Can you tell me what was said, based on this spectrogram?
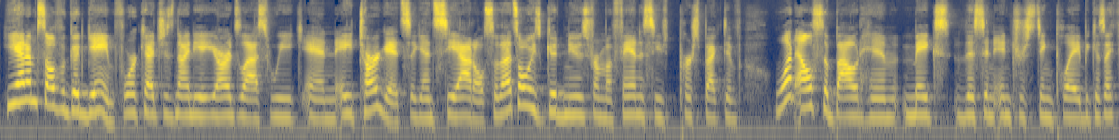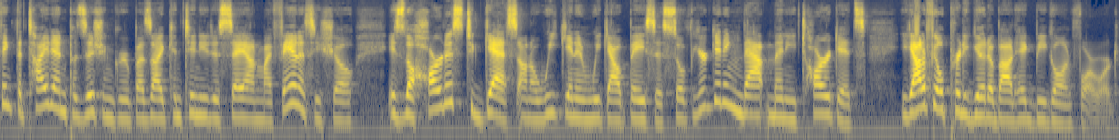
he had himself a good game. Four catches, 98 yards last week, and eight targets against Seattle. So that's always good news from a fantasy perspective. What else about him makes this an interesting play? Because I think the tight end position group, as I continue to say on my fantasy show, is the hardest to guess on a week in and week out basis. So if you're getting that many targets, you got to feel pretty good about Higbee going forward.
